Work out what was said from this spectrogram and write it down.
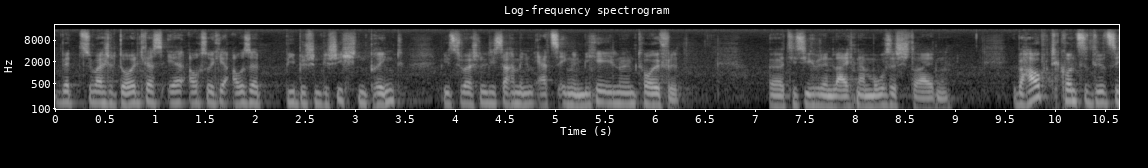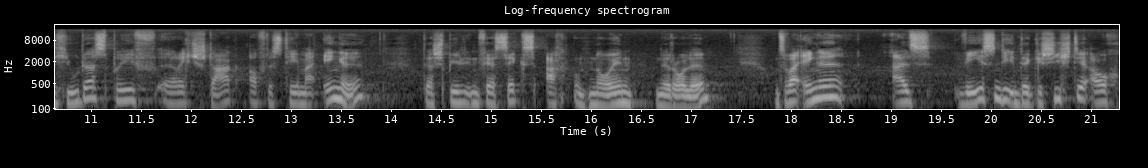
wird zum Beispiel deutlich, dass er auch solche außerbiblischen Geschichten bringt, wie zum Beispiel die Sache mit dem Erzengel Michael und dem Teufel, äh, die sich über den Leichnam Moses streiten. Überhaupt konzentriert sich Judas Brief äh, recht stark auf das Thema Engel. Das spielt in Vers 6, 8 und 9 eine Rolle. Und zwar Engel als Wesen, die in der Geschichte auch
